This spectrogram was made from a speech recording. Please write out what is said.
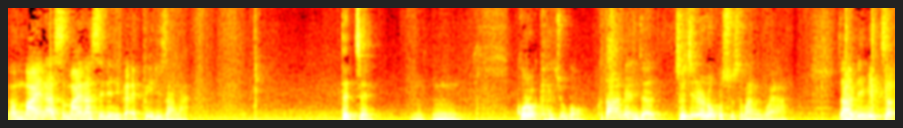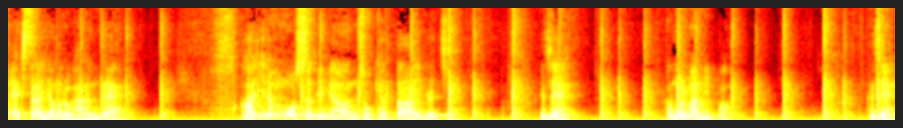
마이너스 마이너스 1이니까 f1이잖아. 됐지? 음, 그렇게 해주고 그 다음에 이제 저질러 놓고 수습하는 거야. 자 리미트 x가 0으로 가는데 아 이런 모습이면 좋겠다 이거지. 그지? 그럼 얼마나 이뻐? 그지?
